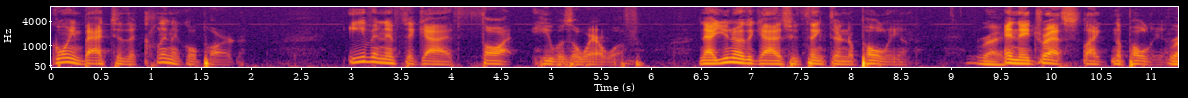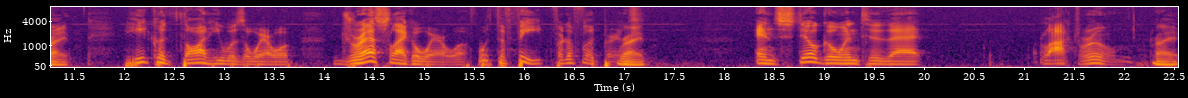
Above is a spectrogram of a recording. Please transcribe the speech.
going back to the clinical part, even if the guy thought he was a werewolf, now you know the guys who think they're Napoleon Right. and they dress like Napoleon. right. He could thought he was a werewolf, dress like a werewolf with the feet for the footprints, Right. and still go into that locked room Right.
